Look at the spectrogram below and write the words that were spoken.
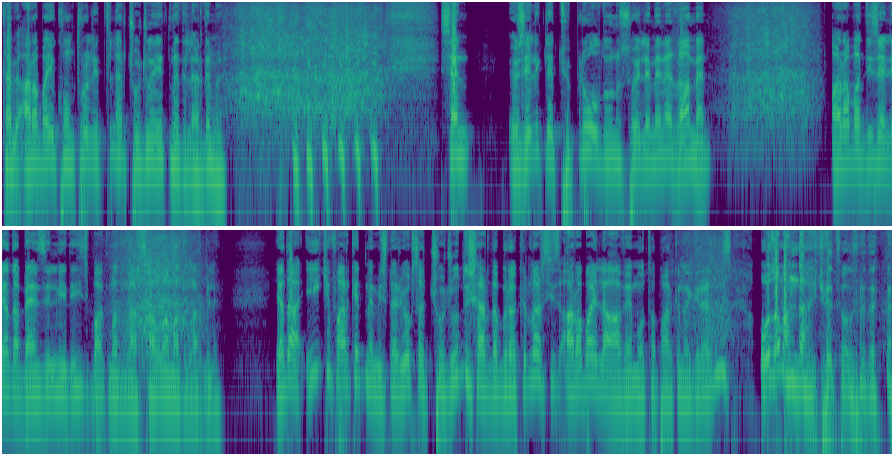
Tabi arabayı kontrol ettiler çocuğu etmediler değil mi? Sen özellikle tüplü olduğunu söylemene rağmen araba dizel ya da benzinliydi hiç bakmadılar sallamadılar bile. Ya da iyi ki fark etmemişler yoksa çocuğu dışarıda bırakırlar siz arabayla AVM otoparkına girerdiniz. O zaman daha kötü olurdu.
